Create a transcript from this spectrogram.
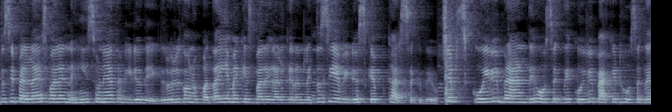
ਤੁਸੀਂ ਪਹਿਲਾਂ ਇਸ ਬਾਰੇ ਨਹੀਂ ਸੁਣਿਆ ਤਾਂ ਵੀਡੀਓ ਦੇਖਦੇ ਰਹੋ, ਜੇ ਤੁਹਾਨੂੰ ਪਤਾ ਹੀ ਹੈ ਮੈਂ ਕਿਸ ਬਾਰੇ ਗੱਲ ਕਰਨ ਲੱਗੀ। ਤੁਸੀਂ ਇਹ ਵੀਡੀਓ ਸਕਿਪ ਕਰ ਸਕਦੇ ਹੋ। ਚਿਪਸ ਕੋਈ ਵੀ ਬ੍ਰਾਂਡ ਦੇ ਹੋ ਸਕਦੇ, ਕੋਈ ਵੀ ਪੈਕੇਟ ਹੋ ਸਕਦਾ,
